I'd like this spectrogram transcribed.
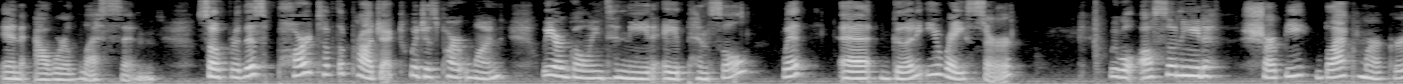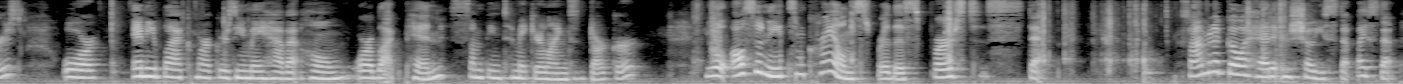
in our lesson. So for this part of the project, which is part one, we are going to need a pencil with a good eraser. We will also need Sharpie black markers or any black markers you may have at home or a black pen, something to make your lines darker. You will also need some crayons for this first step. So I'm going to go ahead and show you step by step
